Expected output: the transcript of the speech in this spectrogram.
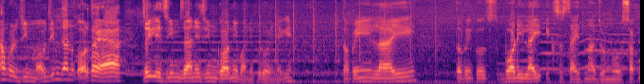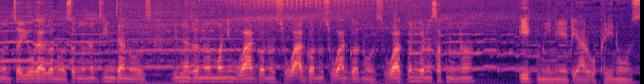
अब जिम अब जिम जानुको अर्थ या जहिले जिम जाने जिम गर्ने भन्ने कुरो होइन कि? तपाईँलाई तपाईँको बडीलाई एक्सर्साइजमा जोड्नुहोस् सक्नुहुन्छ योगा गर्नुहोस् सक्नुहुन्न जिम जानुहोस् जिम जानु मर्निङ वाक गर्नुहोस् वाक गर्नुहोस् वाक गर्नुहोस् वाक पनि गर्न सक्नुहुन्न। एक मिनट यार उफ्रिनुहोस्।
